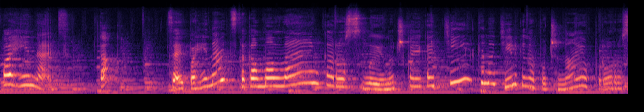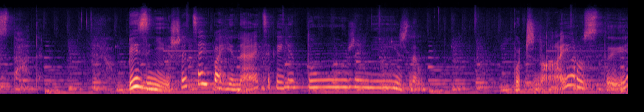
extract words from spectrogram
Пагінець. Так? Цей пагінець така маленька рослиночка, яка тільки-но тільки-но починає проростати. Пізніше цей пагінець, який є дуже ніжним, починає рости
